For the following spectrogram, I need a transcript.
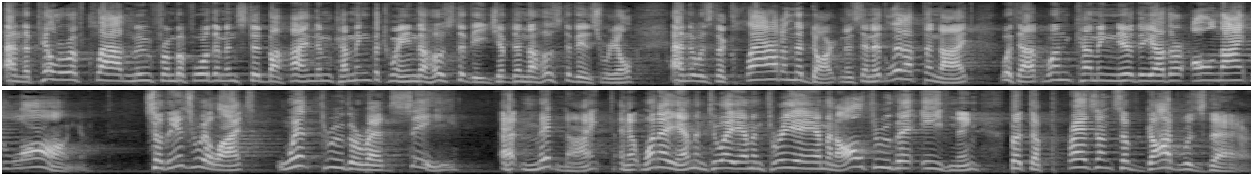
And the pillar of cloud moved from before them and stood behind them, coming between the host of Egypt and the host of Israel. And there was the cloud and the darkness, and it lit up the night without one coming near the other all night long. So the Israelites went through the Red Sea at midnight and at 1 a.m. and 2 a.m. and 3 a.m. and all through the evening, but the presence of God was there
